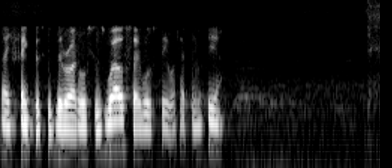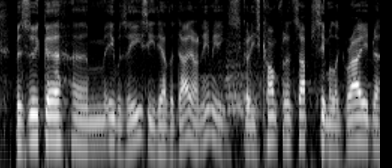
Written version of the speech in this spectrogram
they think this is the right horse as well. So we'll see what happens here. Bazooka, um, he was easy the other day on him. He's got his confidence up, similar grade. Uh,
